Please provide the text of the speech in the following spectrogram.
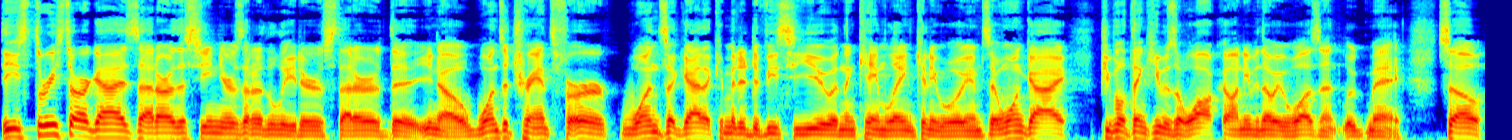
these three star guys that are the seniors, that are the leaders, that are the you know, one's a transfer, one's a guy that committed to VCU and then came late, in Kenny Williams, and one guy people think he was a walk on, even though he wasn't, Luke Maye. So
